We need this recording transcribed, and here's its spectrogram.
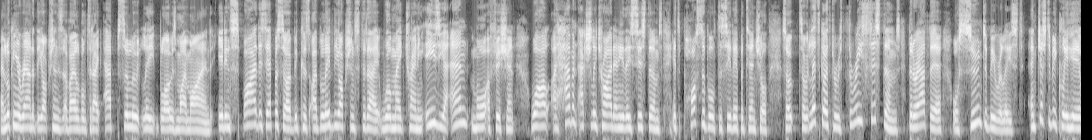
And looking around at the options available today absolutely blows my mind. It inspired this episode because I believe the options today will make training easier and more efficient. While I haven't actually tried any of these systems, it's possible to see their potential. So, so let's go through three systems that are out there or soon to be released. And just to be clear here,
